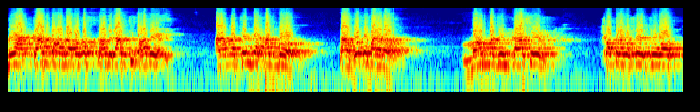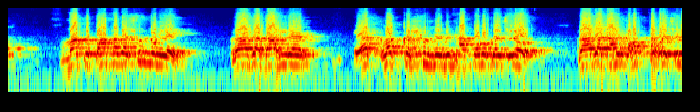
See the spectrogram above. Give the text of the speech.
মেয়াদ আক্রান্ত হবে অবদস্থ হবে, লাঞ্ছিত হবে, আর আমরা চিন্তা থাকব, তা হতে পারে না। মোহাম্মদ বিন কাসিম, সতেরো বছরের যুবক, মাত্র পাঁচ হাজার শূন্য নিয়ে রাজা দাহিরের এক লক্ষ শূন্যের বিরুদ্ধে আক্রমণ করেছিল। রাজা দাহিরকে হত্যা করেছিল।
